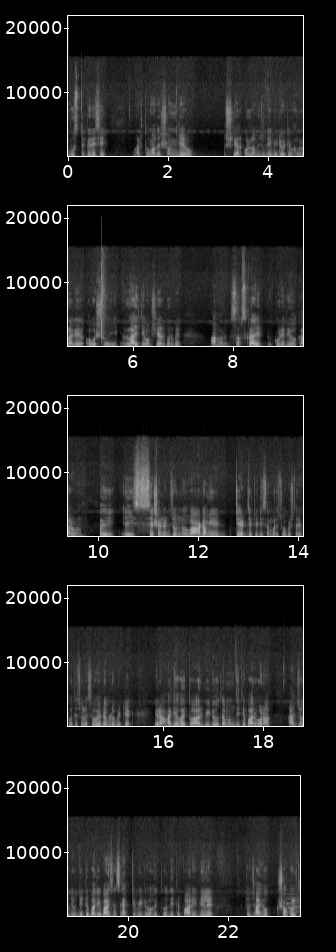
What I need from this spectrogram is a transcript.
বুঝতে পেরেছি। আর তোমাদের সঙ্গেও শেয়ার করলাম। যদি ভিডিওটি ভালো লাগে, অবশ্যই লাইক এবং শেয়ার করবে। আর সাবস্ক্রাইব করে দিও। কারণ ওই, এই সেশনের জন্য বা আগামী ডেট যেটি ডিসেম্বরের চব্বিশ তারিখ হতে চলেছে ওয়েডাব্লিউবি টেট এর আগে হয়তো আর ভিডিও তেমন দিতে পারব না। আর যদিও দিতে পারি বাই চান্স একটি ভিডিও হয়তো দিতে পারি দিলে। তো যাই হোক, সকলকে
